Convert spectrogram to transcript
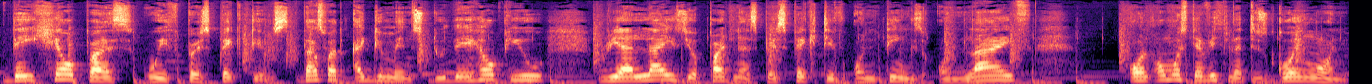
They help us with perspectives. That's what arguments do. They help you realize your partner's perspective on things, on life, on almost everything that is going on,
